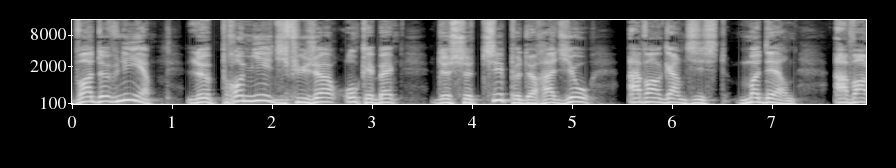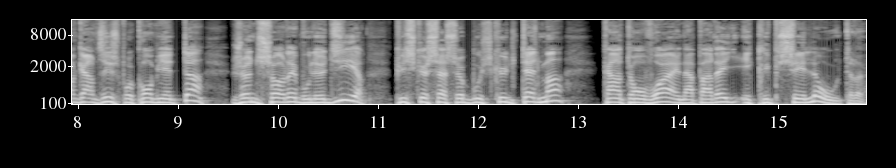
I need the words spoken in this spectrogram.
va devenir le premier diffuseur au Québec de ce type de radio avant-gardiste, moderne. Avant-gardiste pour combien de temps, je ne saurais vous le dire, puisque ça se bouscule tellement quand on voit un appareil éclipser l'autre.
